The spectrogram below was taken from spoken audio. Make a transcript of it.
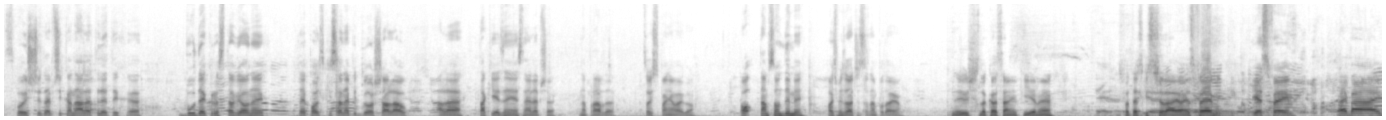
Spójrzcie, tutaj przy kanale tyle tych e, budek rozstawionych. Tutaj polski sanepid by oszalał, ale takie jedzenie jest najlepsze. Naprawdę. Coś wspaniałego. O, tam są dymy. Chodźmy zobaczyć, co tam podają. No już z lokalsami pijemy. Foteczki strzelają, jest fame, jest fame. Bye bye.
